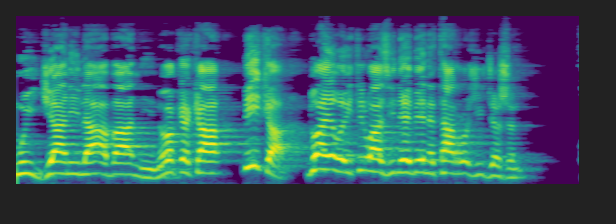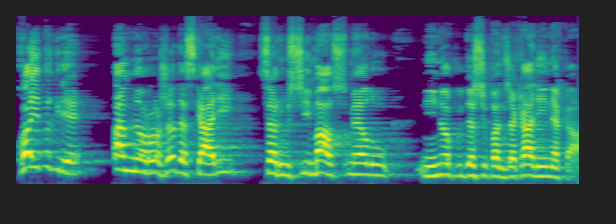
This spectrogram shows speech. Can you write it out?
مووی گیانی لابا نینۆکەکە بیکە دوایەوەی تروازی لێبێنە تا ڕۆژی جەژن خۆی بگرێ ئەم نۆ ڕۆژە دەستکاری سەروسی ماو سمێڵ و نینۆک و دەست و پەنجەکانی نەکا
